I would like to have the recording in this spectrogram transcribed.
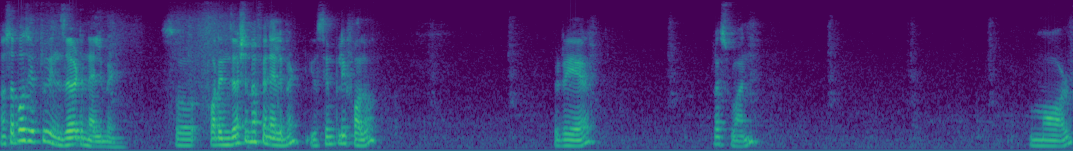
Now suppose you have to insert an element. So for insertion of an element you simply follow rear plus 1 mod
